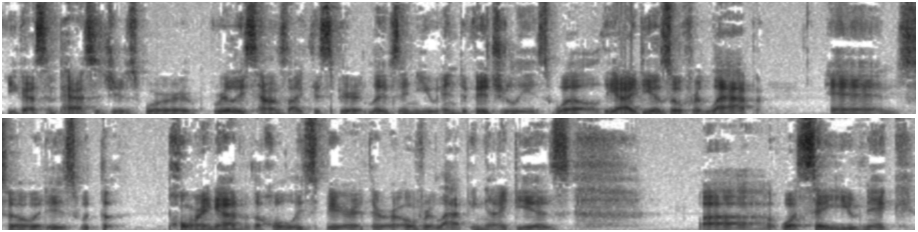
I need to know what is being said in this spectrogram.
you got some passages where it really sounds like the Spirit lives in you individually as well. The ideas overlap, and so it is with the pouring out of the Holy Spirit. There are overlapping ideas. Uh, what say you, Nick?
